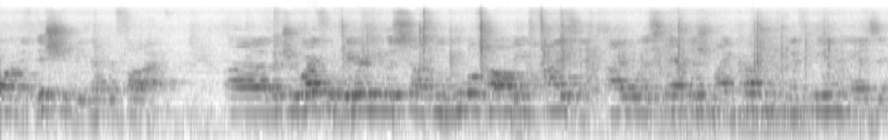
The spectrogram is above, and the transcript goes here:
wanted. This should be number five. Uh, but your wife will bear you a son, and you will call him Isaac. I will establish my covenant with him as an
